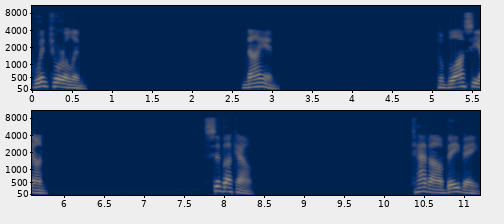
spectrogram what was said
Guintorilan Nayon. Poblacion. Sibucao Tabao Baybay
